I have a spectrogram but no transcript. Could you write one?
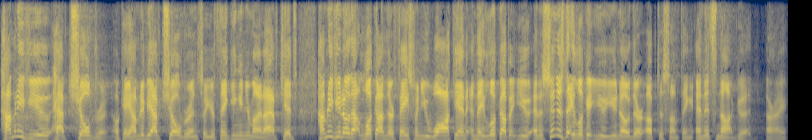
how many of you have children? Okay, how many of you have children? So you're thinking in your mind, I have kids. How many of you know that look on their face when you walk in and they look up at you, and as soon as they look at you, you know they're up to something and it's not good, all right?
